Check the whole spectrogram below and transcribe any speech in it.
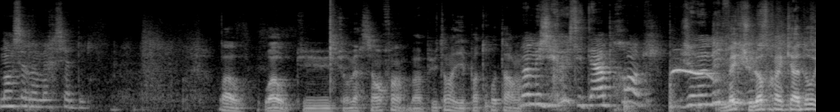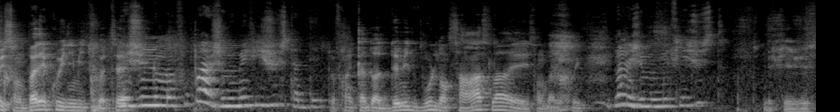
Non, ça va, merci Abdel. Waouh, waouh, tu, tu remercies enfin. Bah putain, il est pas trop tard. hein. Non, mais j'ai cru que c'était un prank. Je me méfie. Le mec, tu juste. l'offres un cadeau, il s'en bat les couilles limite quoi, tu Mais sais. je ne m'en fous pas, je me méfie juste, Abdel. Tu offres un cadeau à 2000 boules dans sa race là et il s'en bat les couilles. Non, mais je me méfie juste. Tu te méfies juste.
